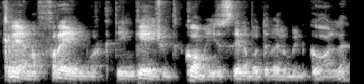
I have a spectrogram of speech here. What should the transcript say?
creano framework di engagement come i Sustainable Development Goal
